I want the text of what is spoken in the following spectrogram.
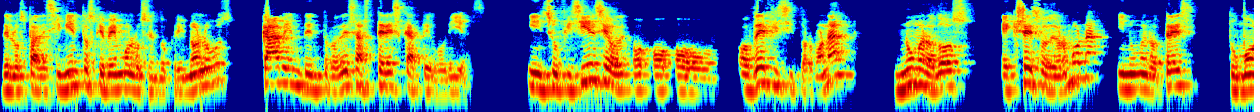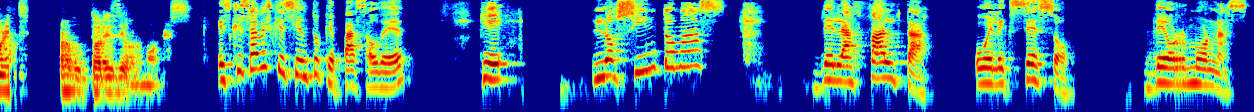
de los padecimientos que vemos los endocrinólogos caben dentro de esas tres categorías. Insuficiencia o, déficit hormonal. Número dos, exceso de hormona. Y número tres, tumores productores de hormonas. Es que sabes que siento que pasa, Oded, que los síntomas de la falta o el exceso de hormonas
